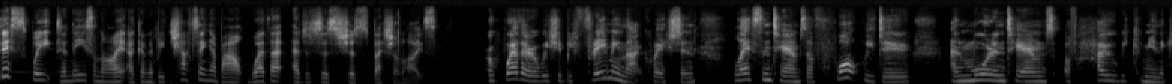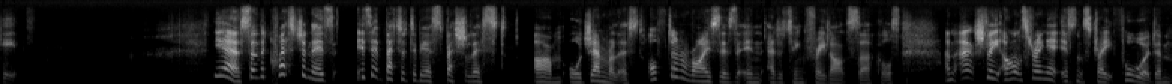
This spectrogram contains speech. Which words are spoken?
this week, Denise and I are going to be chatting about whether editors should specialise. Or whether we should be framing that question less in terms of what we do and more in terms of how we communicate. Yeah, so the question is Is it better to be a specialist um, or generalist often arises in editing freelance circles. And actually, answering it isn't straightforward. And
